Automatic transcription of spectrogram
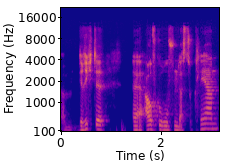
ähm, Gerichte aufgerufen, das zu klären.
